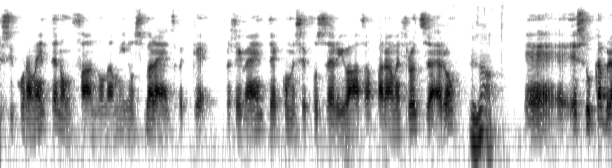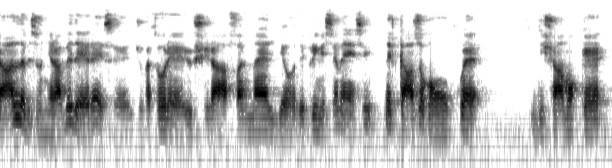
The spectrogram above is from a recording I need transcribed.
sicuramente non fanno una minusvalenza perché praticamente è come se fosse arrivato a parametro zero. Esatto. E, e, su Cabral bisognerà vedere se il giocatore riuscirà a far meglio dei primi sei mesi. Nel caso, comunque, diciamo che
